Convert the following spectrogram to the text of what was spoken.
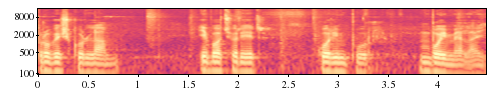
প্রবেশ করলাম এবছরের করিমপুর বইমেলায়।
